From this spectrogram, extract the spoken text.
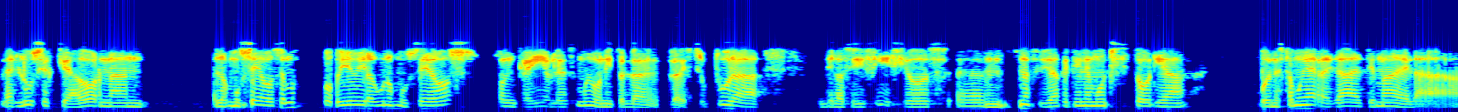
las luces que adornan, los museos, hemos podido ir a algunos museos, son increíbles, muy bonitos, la, la estructura de los edificios, em, es una ciudad que tiene mucha historia, bueno, está muy arraigada el tema de la,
